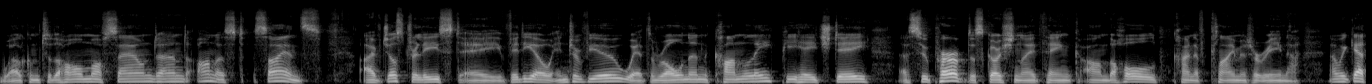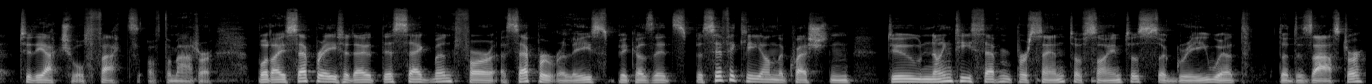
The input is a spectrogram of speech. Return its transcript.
Welcome to the home of sound and honest science. I've just released a video interview with Ronan Connolly, PhD, a superb discussion, I think, on the whole kind of climate arena. And we get to the actual facts of the matter. But I separated out this segment for a separate release because it's specifically on the question do 97% of scientists agree with the disaster?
